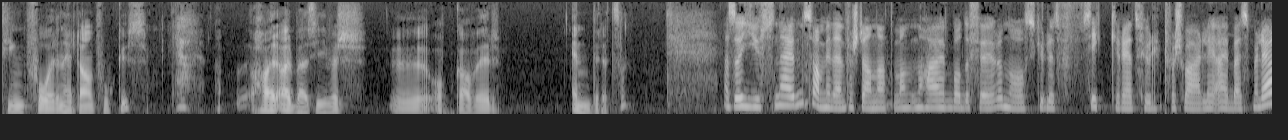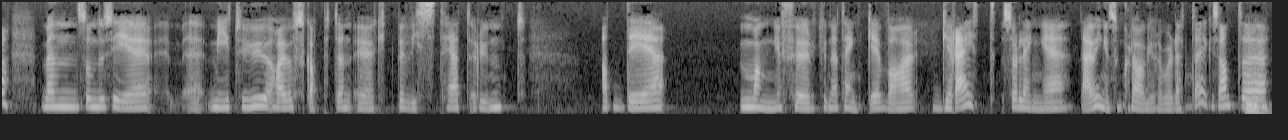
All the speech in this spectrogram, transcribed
ting får en helt annen fokus. Ja. Har arbeidsgivers oppgaver endret seg? Altså Jussen er jo den samme i den forstand at man har både før og nå skulle sikre et fullt forsvarlig arbeidsmiljø. Men som du sier, metoo har jo skapt en økt bevissthet rundt at det mange før kunne tenke var greit, så lenge Det er jo ingen som klager over dette, ikke sant. Mm,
